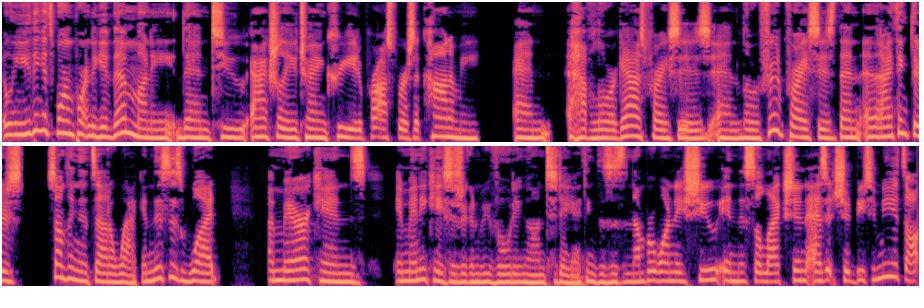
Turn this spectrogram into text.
When you think it's more important to give them money than to actually try and create a prosperous economy and have lower gas prices and lower food prices, then I think there's something that's out of whack. And this is what Americans in many cases are going to be voting on today. I think this is the number one issue in this election, as it should be to me. It's all,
